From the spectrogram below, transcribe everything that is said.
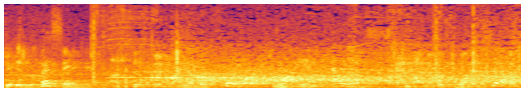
Jimmy Fessing, assisted by number four, Ryan Ellis, and by number 27,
